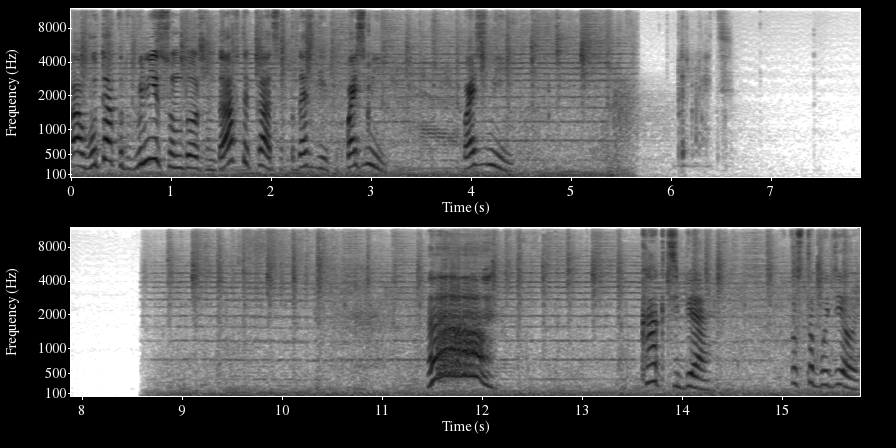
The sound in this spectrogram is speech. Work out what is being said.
А, вот так вот вниз он должен, да, втыкаться? Подожди, возьми. Возьми. Блядь. А! Как тебя? Что с тобой делать?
